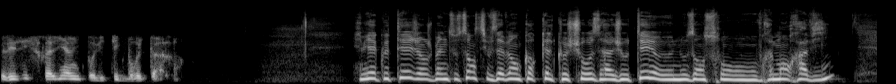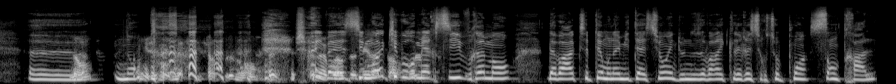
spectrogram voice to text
les Israéliens à une politique brutale. Eh bien, écoutez, Georges Bensoussan, si vous avez encore quelque chose à ajouter, euh, nous en serons vraiment ravis. Euh, non. Non. Ben, c'est moi qui vous remercie vraiment d'avoir accepté mon invitation et de nous avoir éclairé sur ce point central.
